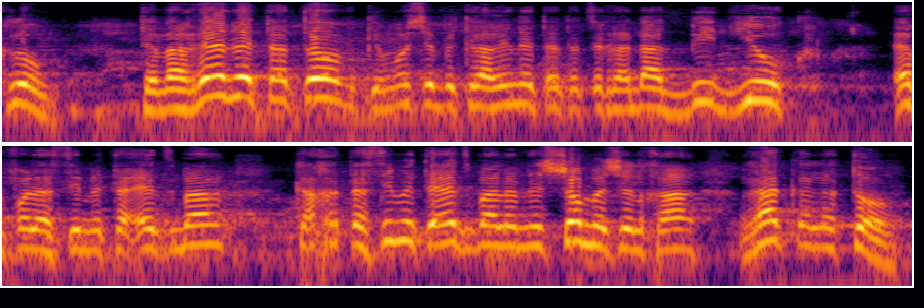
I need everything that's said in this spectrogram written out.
כלום. תברר את הטוב, כמו שבקלרינט אתה צריך לדעת בדיוק איפה לשים את האצבע, ככה תשים את האצבע על הנשומה שלך, רק על הטוב.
